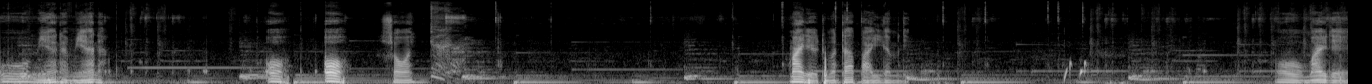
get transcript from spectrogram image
အိုးမြန်တာမြန်တာအော်အော်ရှောင်းဝိုင်းမိုက်တယ်ဒီမှာတာပါကြီးလည်းမသိအိုးမိုက်တယ်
